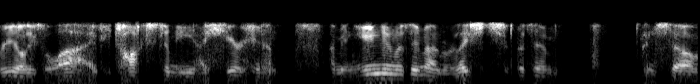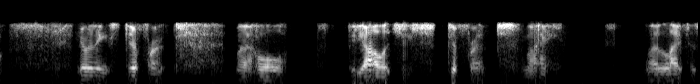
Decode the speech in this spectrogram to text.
real, He's alive, He talks to me, I hear Him, I'm in union with him. I'm in relationship with him. And so everything's different. My whole theology's different. My my life is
